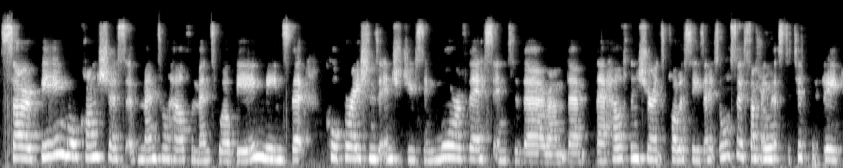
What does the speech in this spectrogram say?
So, being more conscious of mental health and mental well-being means that corporations are introducing more of this into their um, their, their health insurance policies, and it's also something that statistically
